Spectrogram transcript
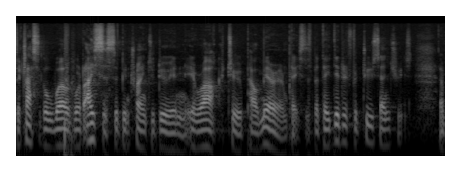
the classical world what ISIS had been trying to do in Iraq to Palmyra and places, but they did it for two centuries and,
